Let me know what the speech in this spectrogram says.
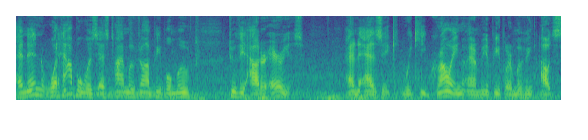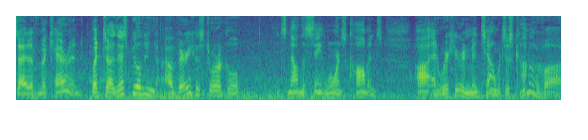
and then what happened was as time moved on, people moved to the outer areas. And as it, we keep growing, I mean, people are moving outside of McCarran. But uh, this building, a very historical, it's now the St. Lawrence Commons. Uh, and we're here in Midtown, which is kind of uh,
